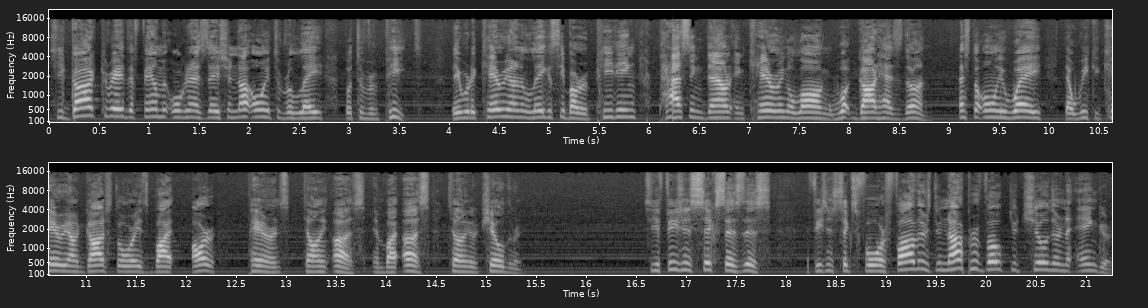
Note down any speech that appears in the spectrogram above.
See, God created the family organization not only to relate, but to repeat. They were to carry on the legacy by repeating, passing down, and carrying along what God has done. That's the only way that we could carry on God's stories by our parents telling us, and by us telling our children. See, Ephesians 6 says this Ephesians 6 4 Fathers, do not provoke your children to anger.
